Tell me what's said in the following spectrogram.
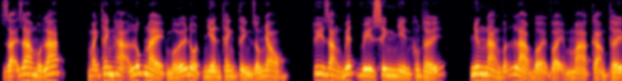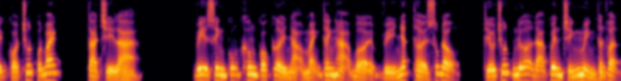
Dại ra một lát, mạnh thanh hạ lúc này mới đột nhiên thanh tỉnh giống nhau, tuy rằng biết vi sinh nhìn không thấy, nhưng nàng vẫn là bởi vậy mà cảm thấy có chút quấn bách, ta chỉ là. Vi sinh cũng không có cười nhạo mạnh thanh hạ bởi vì nhất thời xúc động, thiếu chút nữa đã quên chính mình thân phận,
